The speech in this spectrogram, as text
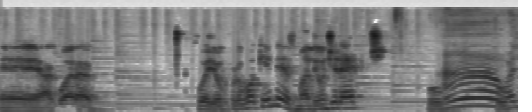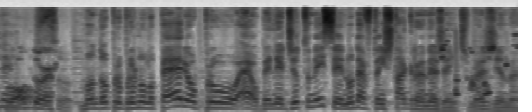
É, agora, foi eu que provoquei mesmo, mandei um direct. Pro, ah, pro, olha pro autor. Isso. Mandou pro Bruno Luperi ou pro. É, o Benedito nem sei, não deve ter Instagram, né, gente? Imagina.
